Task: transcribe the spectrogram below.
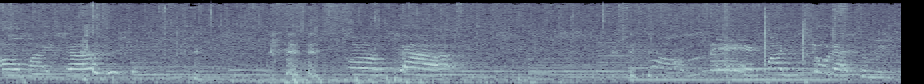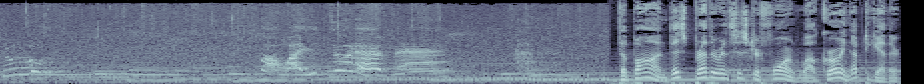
oh my god. Oh god. Oh man, why you do that to me, dude? Oh, why you do that, man? The bond this brother and sister formed while growing up together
